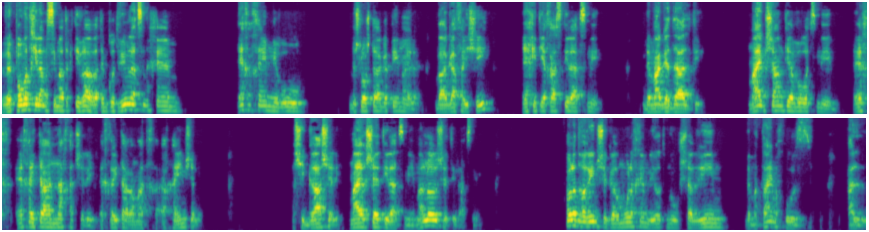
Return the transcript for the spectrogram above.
ופה מתחילה משימת הכתיבה, ואתם כותבים לעצמכם איך החיים נראו בשלושת האגפים האלה. באגף האישי, איך התייחסתי לעצמי, במה גדלתי, מה הגשמתי עבור עצמי, איך, איך הייתה הנחת שלי, איך הייתה רמת החיים שלי, השגרה שלי, מה הרשיתי לעצמי, מה לא הרשיתי לעצמי. כל הדברים שגרמו לכם להיות מאושרים ב-200% על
